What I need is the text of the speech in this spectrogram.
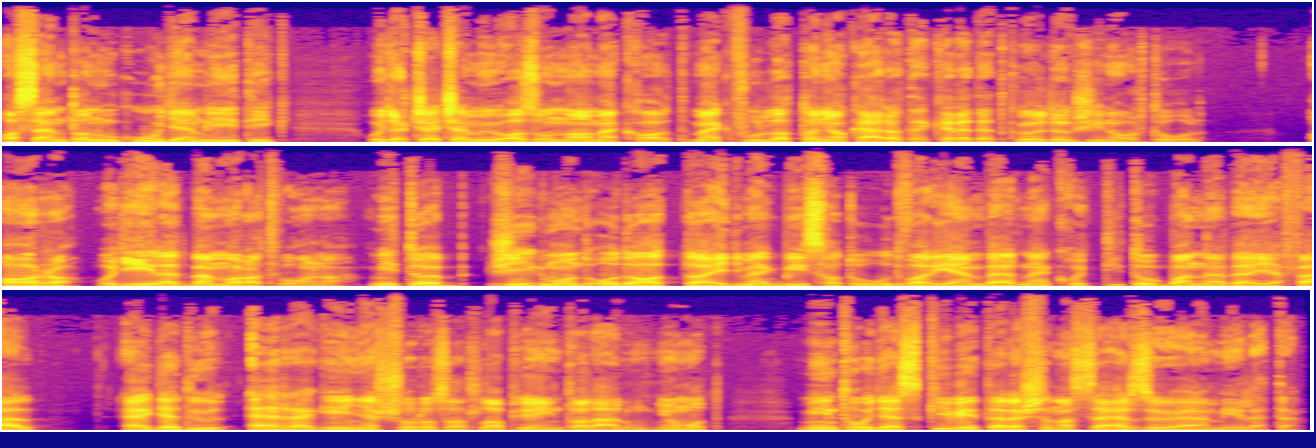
A szemtanúk úgy említik, hogy a csecsemő azonnal meghalt, megfulladt a nyakára tekeredett köldök zsinórtól. Arra, hogy életben maradt volna. Mi több, Zsigmond odaadta egy megbízható udvari embernek, hogy titokban nevelje fel, egyedül e regényes sorozat lapjain találunk nyomot, mint hogy ez kivételesen a szerző elmélete.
